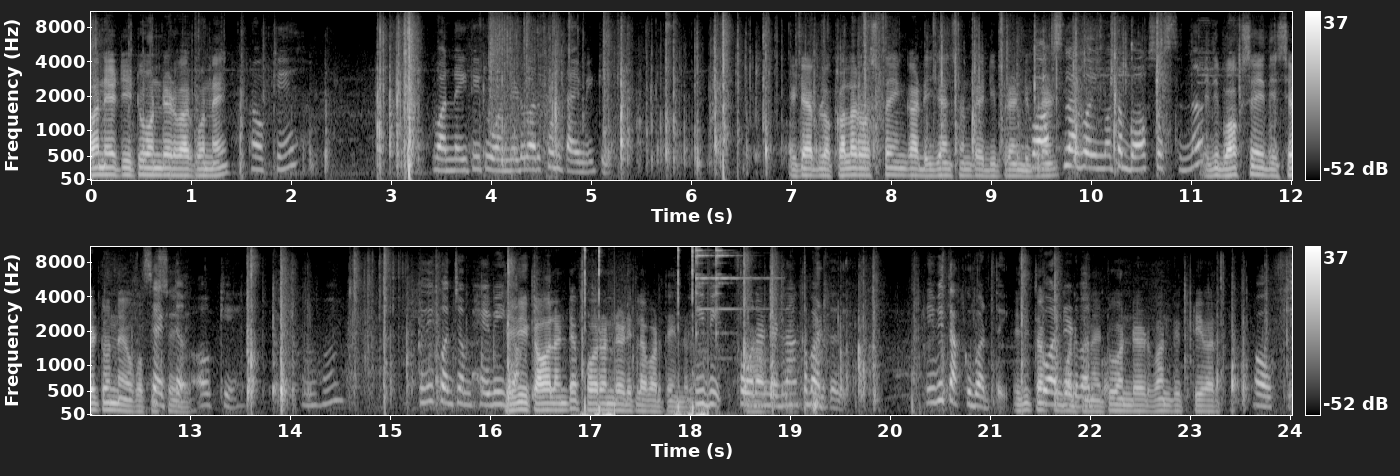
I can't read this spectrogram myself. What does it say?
వన్ ఎయిటీ టూ హండ్రెడ్ వరకు ఉన్నాయి. Okay. One eighty two hundred వరకు ఉంటాయి మీకు. ఈ టైప్లో కలర్ వస్తాయి ఇంకా డిజైన్స్ ఉంటాయి డిఫరెంట్ డిఫరెంట్. బాక్స్ లాగా ఈ మొత్తం బాక్స్ వస్తుందా? ఇది బాక్స్ ఇది సెట్ ఉన్నాయి ఒక పీస్ ఇది. ఓకే. ఇది కొంచెం హెవీగా ఇవి కావాలంటే ఫోర్ హండ్రెడ్ ఇట్లా పడతాయి ఇందులో. ఇవి ఫోర్ హండ్రెడ్ దాకా పడుతుంది. ఇవి తక్కువ పడతాయి. ఇది తక్కువ పడుతున్నాయి టూ హండ్రెడ్ వన్ ఫిఫ్టీ వరకు. ఓకే.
